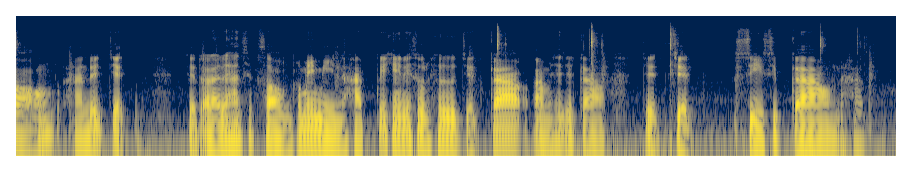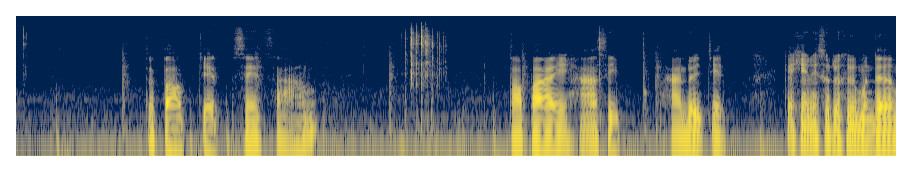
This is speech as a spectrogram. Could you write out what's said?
52 หารด้วย 7 7 อะไรได้ 52 ก็ไม่มีนะครับ ใกล้เคียงที่สุดคือ 79 อ่าไม่ใช่ 79 77 49 นะครับ จะตอบ 7 เศษ 3 ต่อไป 50 หารด้วย 7 ใกล้เคียงที่สุดก็คือเหมือนเดิม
